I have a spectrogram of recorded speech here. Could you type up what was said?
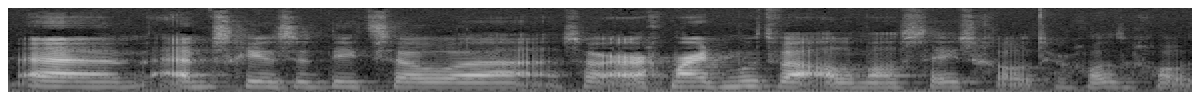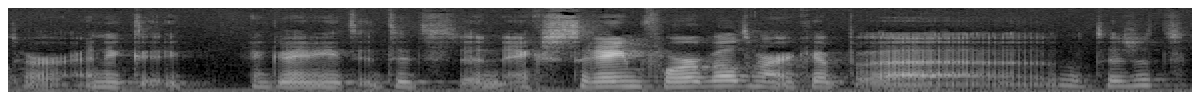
Ehm, en misschien is het niet zo, eh, zo erg, maar het moet wel allemaal steeds groter, groter, groter. En ik, ik, ik weet niet, dit is een extreem voorbeeld, maar ik heb, eh, wat is het?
